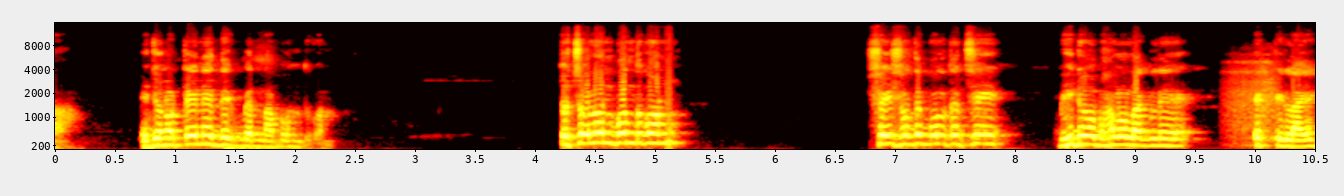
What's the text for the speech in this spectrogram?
না। এই জন্য টেনে দেখবেন না, বন্ধুগণ। তো চলুন, বন্ধুগণ, সেই সাথে বলতেছি, ভিডিও ভালো লাগলে একটি লাইক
